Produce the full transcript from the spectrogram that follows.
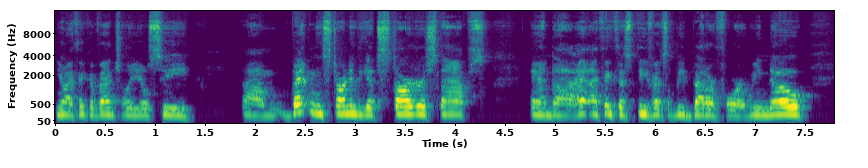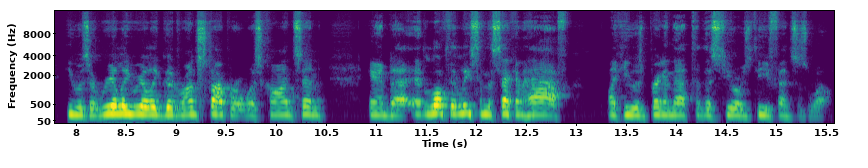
you know, I think eventually you'll see um, Benton starting to get starter snaps. And uh, I, I think this defense will be better for it. We know he was a really, really good run stopper at Wisconsin. And uh, it looked, at least in the second half, like he was bringing that to the Steelers defense as well.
